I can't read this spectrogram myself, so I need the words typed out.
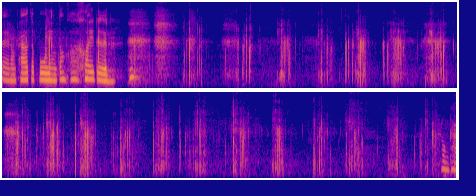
ใส่รองเท้าตะปูยังต้องค่อยๆเดิน รองเท้า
